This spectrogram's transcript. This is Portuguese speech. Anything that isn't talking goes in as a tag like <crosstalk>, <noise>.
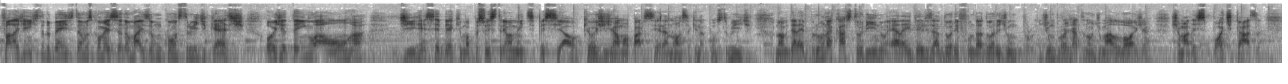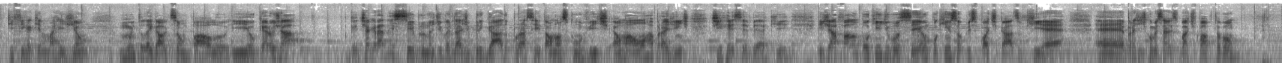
Fala gente, tudo bem? Estamos começando mais um Construidcast. Hoje eu tenho a honra de receber aqui uma pessoa extremamente especial, que hoje já é uma parceira nossa aqui na Construid. O nome dela é Bruna Castorino, ela é idealizadora e fundadora de um, de um projeto, não, de uma loja chamada Spot Casa, que fica aqui numa região muito legal de São Paulo. E eu quero já te agradecer, Bruna, de verdade. Obrigado por aceitar o nosso convite. É uma honra pra gente te receber aqui. E já fala um pouquinho de você, um pouquinho sobre o Spot Casa, o que é, é pra gente começar esse bate-papo, tá bom?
